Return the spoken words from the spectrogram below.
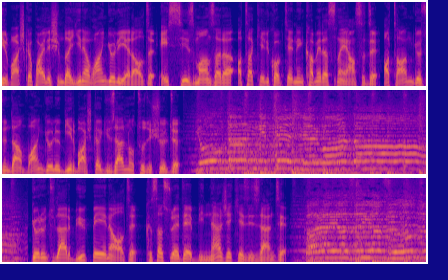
Bir başka paylaşımda yine Van Gölü yer aldı. Eşsiz manzara Atak helikopterinin kamerasına yansıdı. Atağın gözünden Van Gölü bir başka güzel notu düşüldü. Yoldan geçenler var da Görüntüler büyük beğeni aldı. Kısa sürede binlerce kez izlendi. Kara yazı yazıldı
